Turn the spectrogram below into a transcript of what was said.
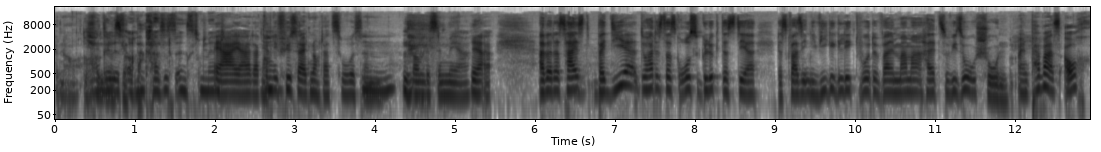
genau. Ich finde Orgel das ist ja auch ein krasses Instrument. Ja, ja, da kommen die Füße halt noch dazu, ist dann noch ein bisschen mehr. Ja. Aber das heißt, bei dir, du hattest das große Glück, dass dir das quasi in die Wiege gelegt wurde, weil Mama halt sowieso schon. Mein Papa ist auch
